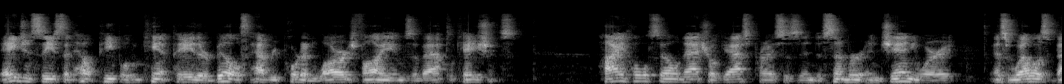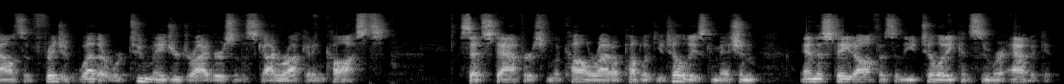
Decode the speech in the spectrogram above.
Agencies that help people who can't pay their bills have reported large volumes of applications. High wholesale natural gas prices in December and January, as well as bouts of frigid weather, were two major drivers of the skyrocketing costs said staffers from the Colorado Public Utilities Commission and the State Office of the Utility Consumer Advocate.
